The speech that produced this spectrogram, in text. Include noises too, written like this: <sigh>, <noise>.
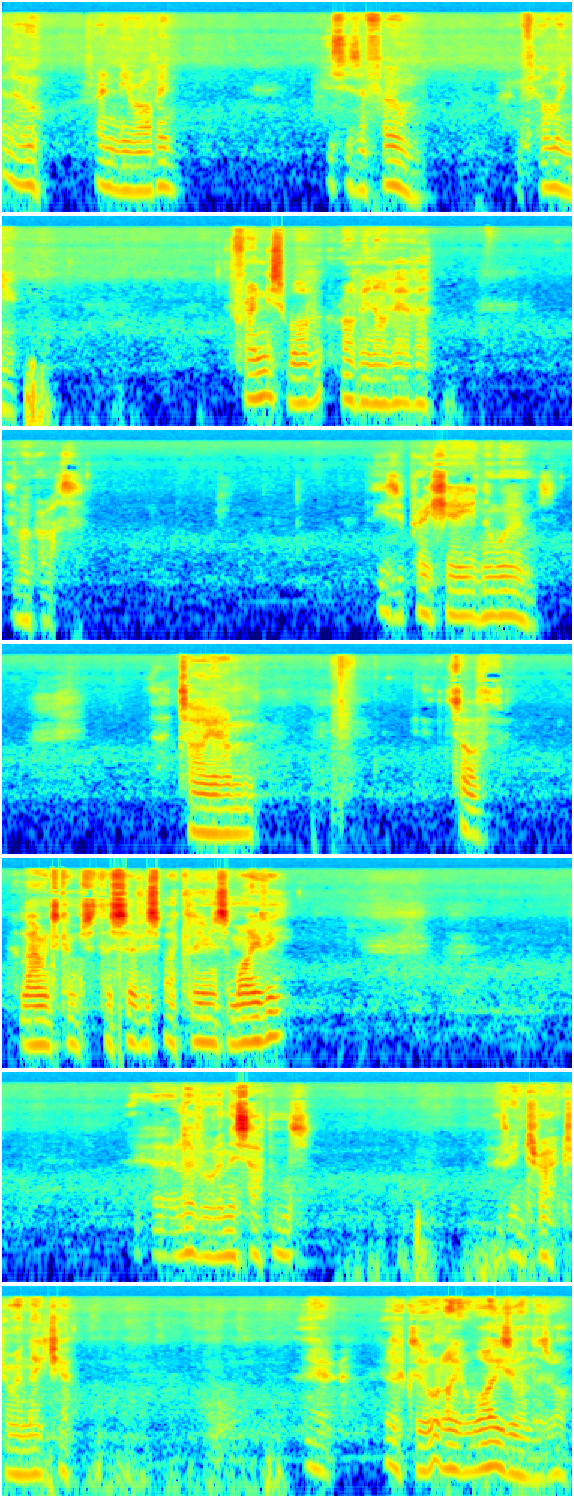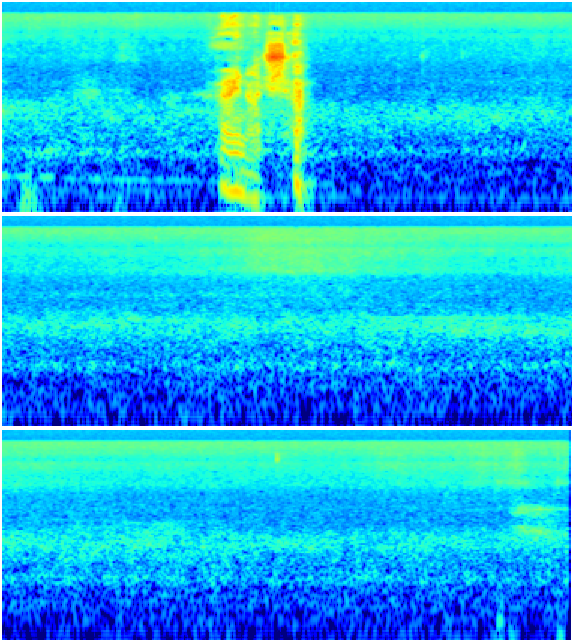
Hello, friendly Robin. This is a phone. I'm filming you. The friendliest Robin I've ever come across. He's appreciating the worms that I am um, sort of allowing to come to the surface by clearing some ivy. I love it when this happens. With interaction with nature. It looks like a wise one as well. Very nice. <laughs>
